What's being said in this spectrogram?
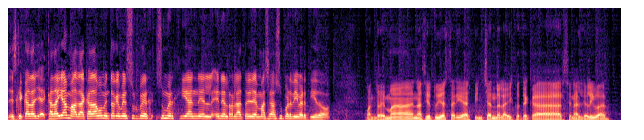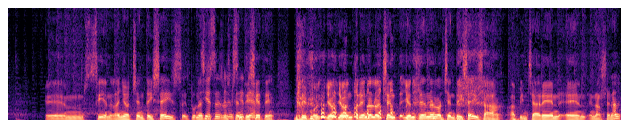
es que cada, cada llamada, cada momento que me sumer- sumergía en el, en el relato y demás era súper divertido. Cuando Emma nació, tú ya estarías pinchando en la discoteca Arsenal de Oliva. Eh, sí, en el año 86, eh, tú naciste en el Siete, el 87. Sí, pues yo, yo entré en el 80, yo entré en el 86 a, a pinchar en, en- en Arsenal,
